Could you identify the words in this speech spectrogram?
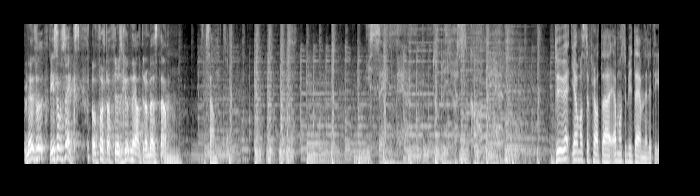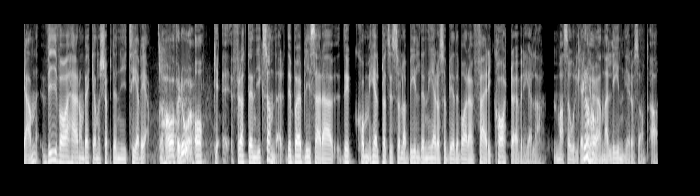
det, är så, det är som sex. De första fyra sekunderna är alltid de bästa. Sant. Du, jag måste prata, jag måste byta ämne lite grann. Vi var här om veckan och köpte en ny tv. Jaha, varför då? Och eh, för att den gick sönder. Det började bli så här, eh, det kom helt plötsligt så la bilden ner och så blev det bara en färgkarta över hela. Massa olika Jaha. gröna linjer och sånt. Ja.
